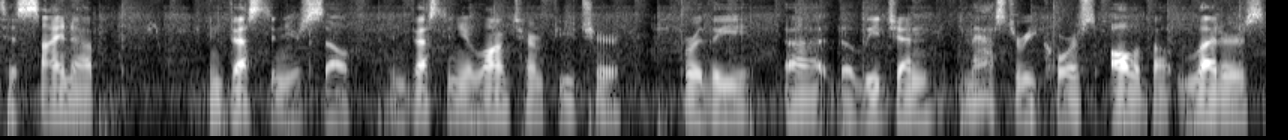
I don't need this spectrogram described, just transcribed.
to sign up invest in yourself, invest in your long-term future for the uh, the lead gen mastery course all about letters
